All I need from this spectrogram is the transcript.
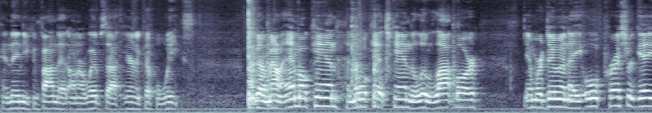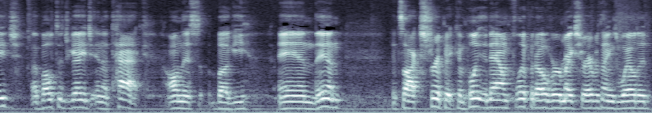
and then you can find that on our website here in a couple weeks. We've got a mount of ammo can an oil catch can a little light bar and we're doing a oil pressure gauge a voltage gauge and a tach on this buggy and then it's like strip it completely down flip it over make sure everything's welded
